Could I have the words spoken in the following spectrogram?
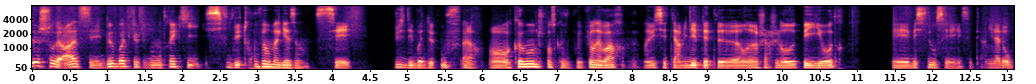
Deux choses. Alors là, c'est deux boîtes que je vais vous montrer qui, si vous les trouvez en magasin, c'est juste des boîtes de ouf. Alors, en commande, je pense que vous pouvez plus en avoir. À mon avis, c'est terminé. Peut-être euh, on va chercher dans d'autres pays ou autres. Mais, mais sinon, c'est c'est terminado.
